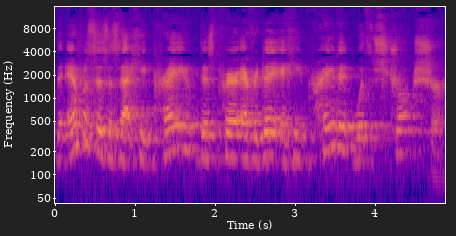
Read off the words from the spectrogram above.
The emphasis is that he prayed this prayer every day and he prayed it with structure.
